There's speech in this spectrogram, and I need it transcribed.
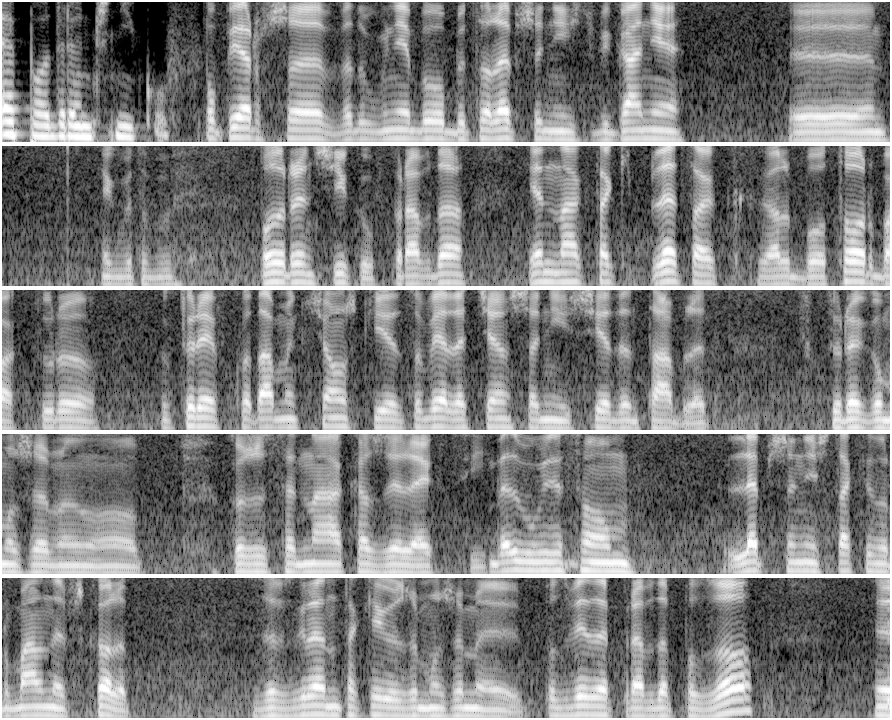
e-podręczników. Po pierwsze, według mnie byłoby to lepsze niż dźwiganie yy, jakby to podręczników, prawda? Jednak taki plecak albo torba, który, do której wkładamy książki jest o wiele cięższa niż jeden tablet, z którego możemy no, korzystać na każdej lekcji. Według mnie są lepsze niż takie normalne w szkole, ze względu takiego, że możemy pozwiedzać, prawda, po zoo, yy,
